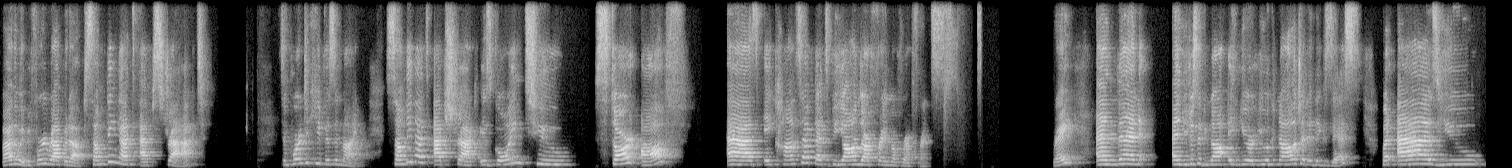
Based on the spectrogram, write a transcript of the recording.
by the way before we wrap it up something that's abstract it's important to keep this in mind something that's abstract is going to start off as a concept that's beyond our frame of reference right? And then and you just acknowledge you you acknowledge that it exists but as you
